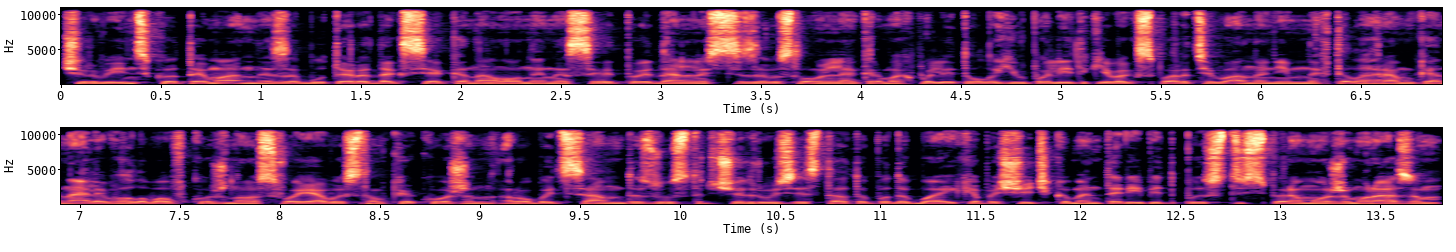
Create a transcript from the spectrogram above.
Червінського тема не забути редакція каналу не несе відповідальності за висловлення окремих політологів, політиків, експертів, анонімних телеграм-каналів. Голова в кожного своя висновка. Кожен робить сам до зустрічі. Друзі, стату подобайка, пишіть коментарі, підписуйтесь, переможемо разом.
